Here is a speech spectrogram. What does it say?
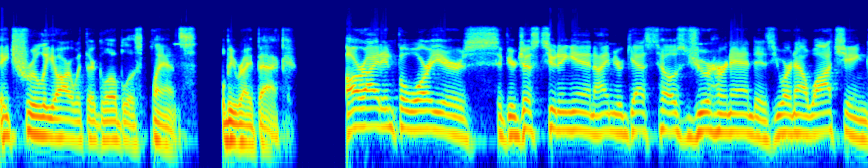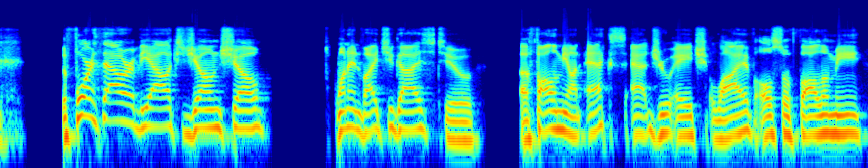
they truly are with their globalist plans. We'll be right back. All right, Info Warriors. If you're just tuning in, I'm your guest host, Drew Hernandez. You are now watching the fourth hour of the Alex Jones Show. I want to invite you guys to uh, follow me on X at Drew H Live. Also follow me.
